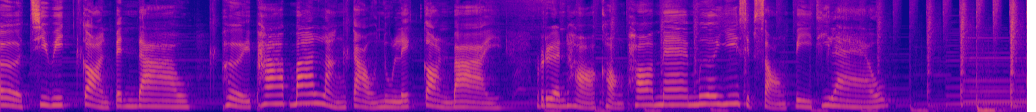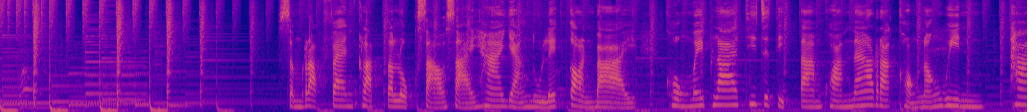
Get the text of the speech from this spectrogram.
เปิดชีวิตก่อนเป็นดาว เผยภาพบ้านหลังเก่าหนูเล็กก่อนบ่าย เรือนหอของพ่อแม่เมื่อ 22 ปีที่แล้วสำหรับแฟนคลับตลกสาวสายฮาอย่างหนูเล็กก่อนบ่าย คงไม่พลาดที่จะติดตามความน่ารักของน้องวิน ทา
